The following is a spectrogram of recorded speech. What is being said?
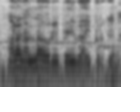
மழை நல்லா ஒரு பெய்ய வாய்ப்பு இருக்குது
